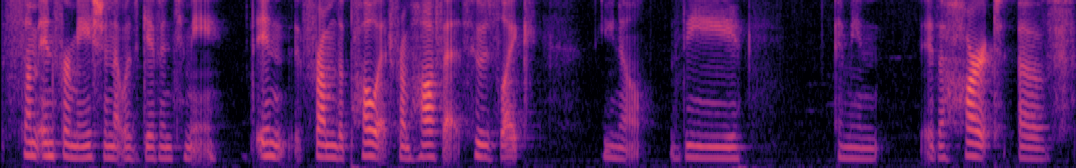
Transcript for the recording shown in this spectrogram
some information that was given to me in from the poet from Hafez who's like you know the I mean the heart of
